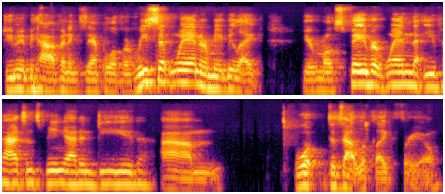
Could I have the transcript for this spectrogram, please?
Do you maybe have an example of a recent win or maybe like your most favorite win that you've had since being at Indeed? Um, what does that look like for you?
